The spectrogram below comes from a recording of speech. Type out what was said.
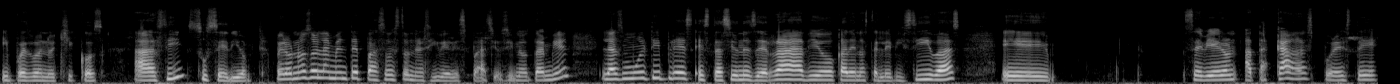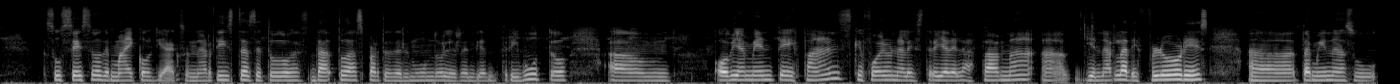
Y pues bueno chicos, así sucedió. Pero no solamente pasó esto en el ciberespacio, sino también las múltiples estaciones de radio, cadenas televisivas, eh, se vieron atacadas por este suceso de Michael Jackson. Artistas de todas, todas partes del mundo les rendían tributo. Obviamente fans que fueron a la estrella de la fama a llenarla de flores, también a su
